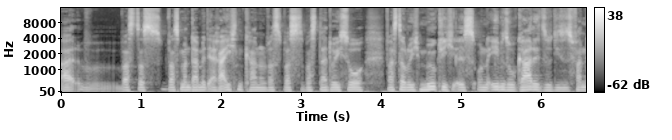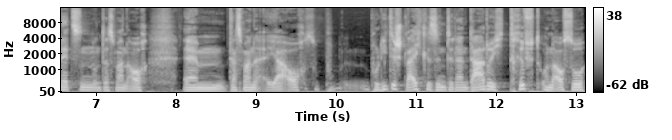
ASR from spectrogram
äh, was das, was man damit erreichen kann und was, was, was dadurch so, was dadurch möglich ist und ebenso gerade so dieses Vernetzen und dass man auch, ähm, dass man ja auch so politisch Gleichgesinnte dann dadurch trifft und auch so,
